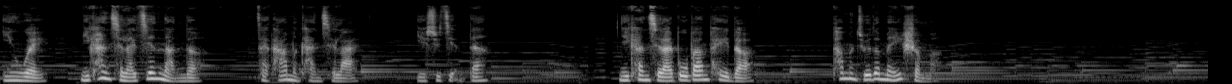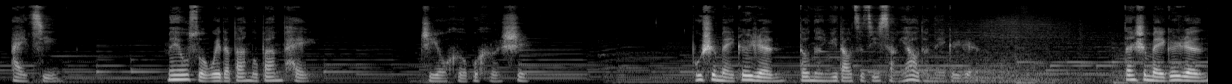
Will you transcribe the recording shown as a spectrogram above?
因为你看起来艰难的，在他们看起来也许简单；你看起来不般配的，他们觉得没什么。爱情没有所谓的般不般配，只有合不合适。不是每个人都能遇到自己想要的那个人，但是每个人。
